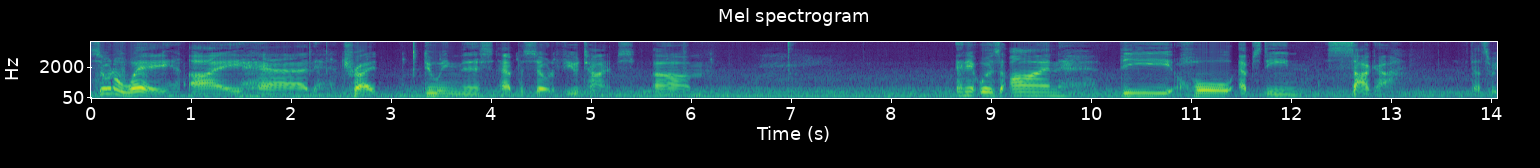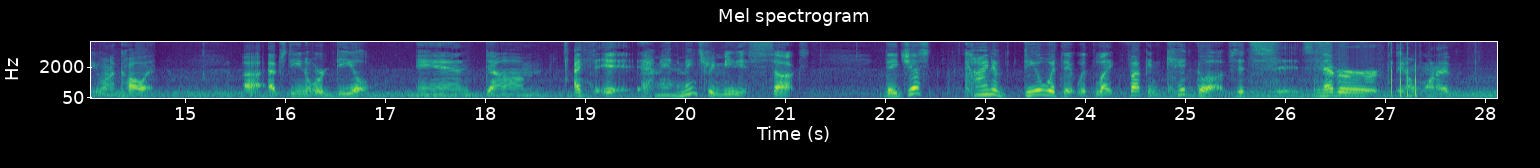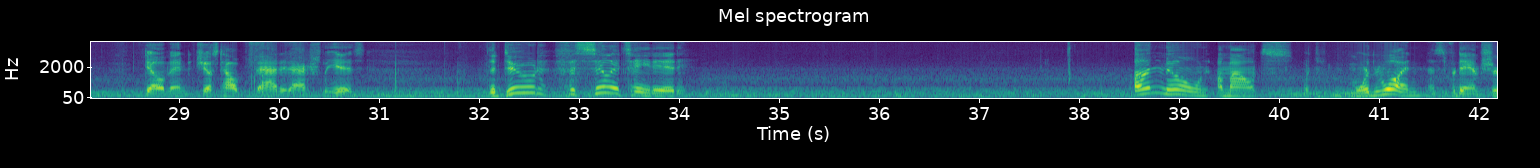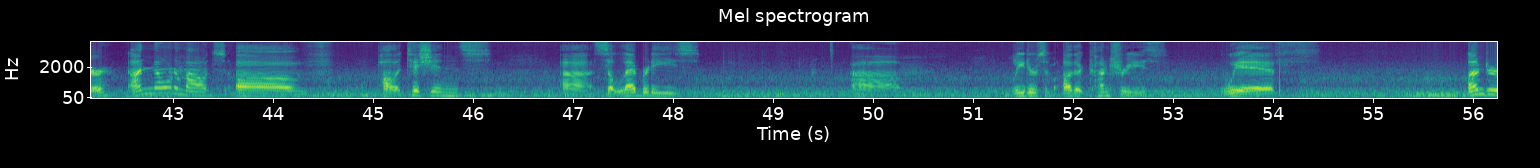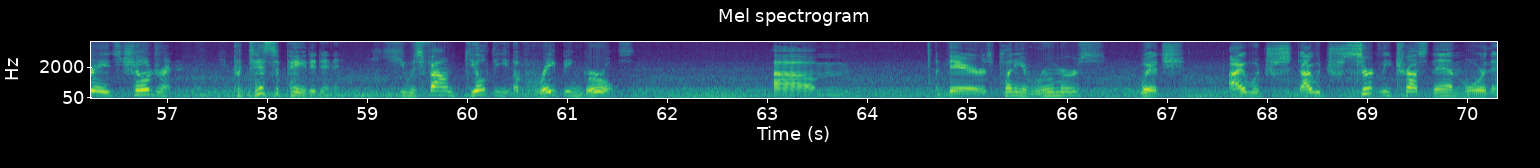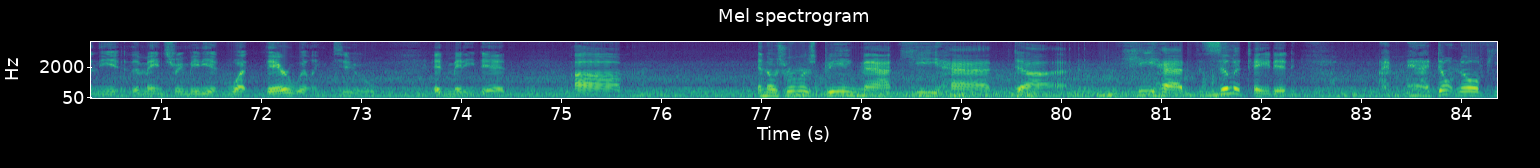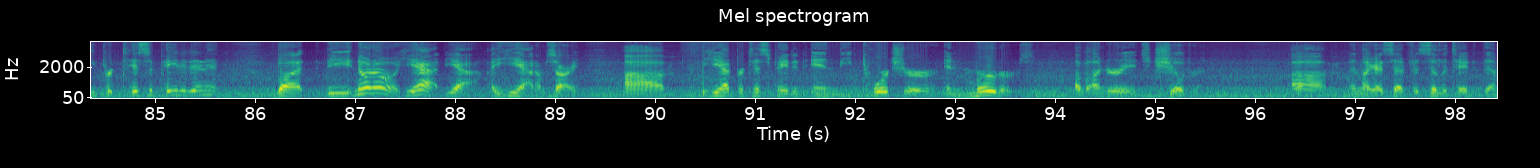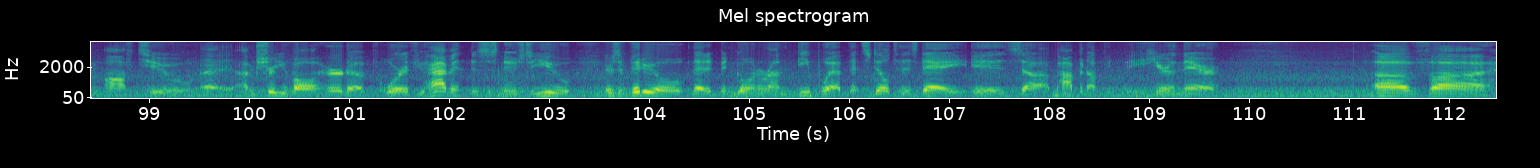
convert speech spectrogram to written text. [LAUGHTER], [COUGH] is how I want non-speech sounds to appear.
So, in a way, I had tried doing this episode a few times. Um, and it was on the whole Epstein saga, if that's what you want to call it. Uh, Epstein ordeal. And, um, I th- it, man, the mainstream media sucks. They just kind of deal with it with like fucking kid gloves. It's it's never they don't want to delve into just how bad it actually is. The dude facilitated unknown amounts, more than one, that's for damn sure, unknown amounts of politicians, uh, celebrities, um, leaders of other countries with underage children participated in it. He was found guilty of raping girls. Um, there's plenty of rumors, which I would I would certainly trust them more than the the mainstream media and what they're willing to admit he did. Um, and those rumors being that he had uh, he had facilitated. I man, I don't know if he participated in it but the no, no, he had, yeah, he had. I'm sorry. Um, he had participated in the torture and murders of underage children. Um, and like I said, facilitated them off to. Uh, I'm sure you've all heard of, or if you haven't, this is news to you. There's a video that had been going around the deep web that still to this day is uh, popping up here and there of uh,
